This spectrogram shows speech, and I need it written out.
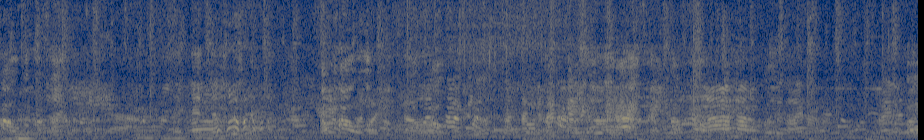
ข้าวก็ต้องใส่เอาข้าวอร่อยเขาข้าวข้าวใส่กันได้ไก่เยอะได้ไก่ข้าวข้าวอ๋อ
